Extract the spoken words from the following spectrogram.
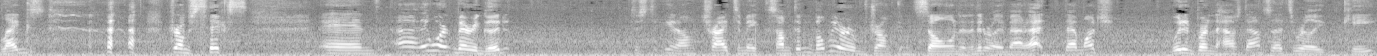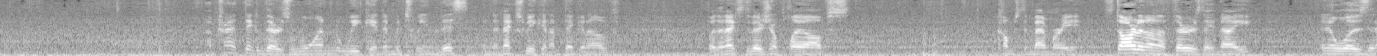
legs, drumsticks. And uh, they weren't very good just you know tried to make something, but we were drunk and stoned, and it didn't really matter that that much. We didn't burn the house down, so that's really key. I'm trying to think if there's one weekend in between this and the next weekend I'm thinking of, but the next divisional playoffs comes to memory. Started on a Thursday night, and it was an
